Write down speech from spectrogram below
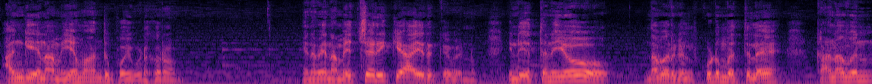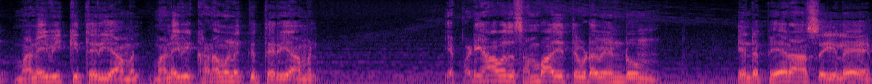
அங்கே நாம் ஏமாந்து போய்விடுகிறோம். எனவே நாம் எச்சரிக்கையாக இருக்க வேண்டும். இன்று எத்தனையோ நபர்கள் குடும்பத்தில் கணவன் மனைவிக்கு தெரியாமல் மனைவி கணவனுக்கு தெரியாமல் எப்படியாவது சம்பாதித்து விட வேண்டும் என்ற பேராசையிலே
